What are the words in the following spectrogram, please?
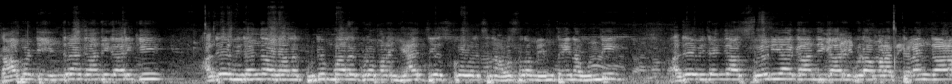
కాబట్టి ఇందిరాగాంధీ గారికి అదే విధంగా వాళ్ళ కుటుంబాలకు కూడా మనం యాద్ చేసుకోవాల్సిన అవసరం ఎంతైనా ఉంది. అదే విధంగా సోనియా గాంధీ గారు కూడా మన తెలంగాణ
